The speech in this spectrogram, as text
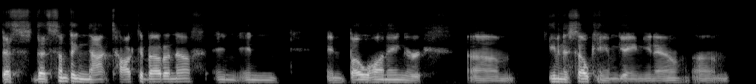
that's that's something not talked about enough in in in bow hunting or um, even a cell cam game. You know, um,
